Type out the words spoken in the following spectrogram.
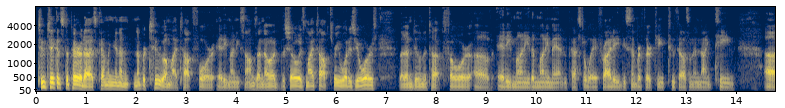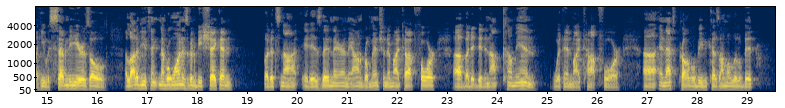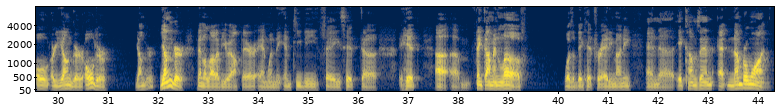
Two Tickets to Paradise coming in at number two on my top four Eddie Money songs. I know the show is my top three. What is yours? But I'm doing the top four of Eddie Money, the money man who passed away Friday, December 13th, 2019. Uh, he was 70 years old. A lot of you think number one is going to be Shakin', but it's not. It is in there in the honorable mention in my top four, uh, but it did not come in within my top four. Uh, and that's probably because I'm a little bit old or younger, older, younger, younger than a lot of you out there. And when the MTV phase hit, uh, hit, uh, um, "Think I'm in Love" was a big hit for Eddie Money, and uh, it comes in at number one.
